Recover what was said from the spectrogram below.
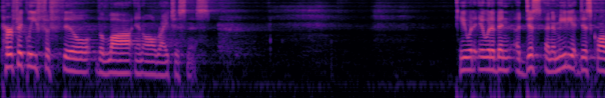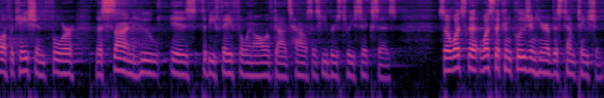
perfectly fulfill the law and all righteousness. He would, it would have been dis, an immediate disqualification for the son who is to be faithful in all of God's house, as Hebrews 3 6 says. So, what's the, what's the conclusion here of this temptation?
